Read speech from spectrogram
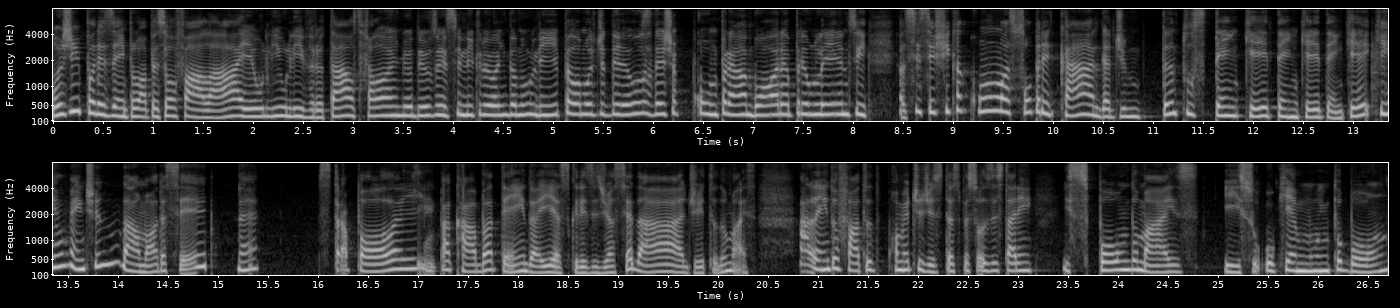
Hoje, por exemplo, uma pessoa fala, ah, eu li o livro tal, você fala, ai meu Deus, esse livro eu ainda não li, pelo amor de Deus, deixa eu comprar agora para eu ler. Assim, assim, você fica com uma sobrecarga de tantos tem que, tem que, tem que, que realmente não dá. Uma hora você, né, extrapola e acaba tendo aí as crises de ansiedade e tudo mais. Além do fato, como eu te disse, das pessoas estarem expondo mais isso, o que é muito bom,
